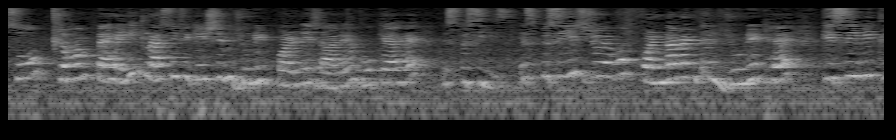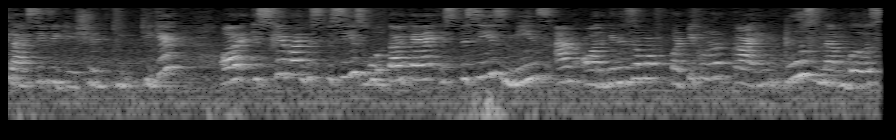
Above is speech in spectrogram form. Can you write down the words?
सो so, जो हम पहली क्लासिफिकेशन यूनिट पढ़ने जा रहे हैं वो क्या है? स्पीसीज स्पीसीज जो है वो फंडामेंटल यूनिट है किसी भी क्लासिफिकेशन की ठीक है? और इसके बाद स्पीसीज होता क्या है? Species means an organism of particular kind whose members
